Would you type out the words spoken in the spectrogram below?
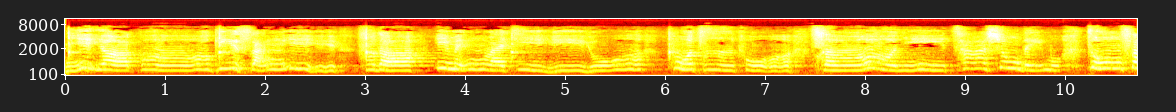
你要顾给生意，辅导一门外几月？破子破，十你差兄弟母，终生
